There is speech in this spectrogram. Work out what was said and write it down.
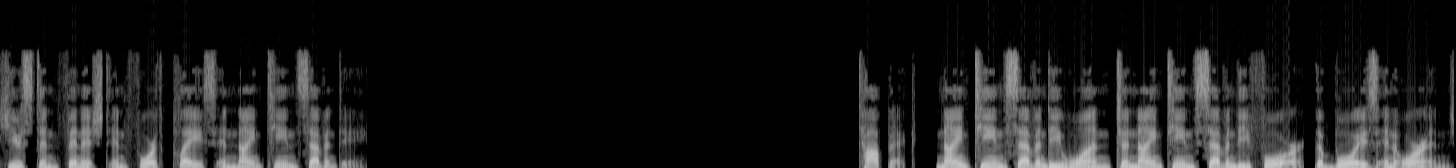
Houston finished in fourth place in 1970. Topic: 1971 to 1974, The Boys in Orange.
